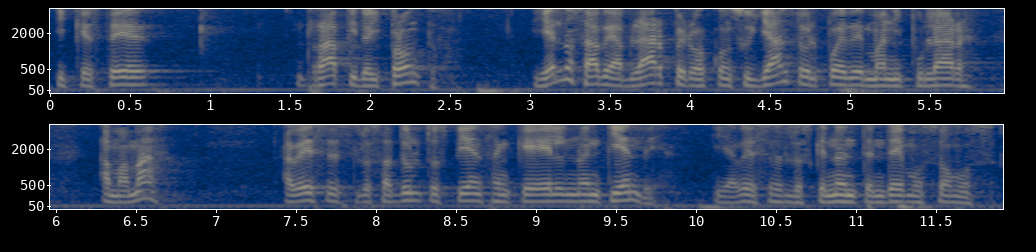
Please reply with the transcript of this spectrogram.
y que esté rápido y pronto. Y él no sabe hablar, pero con su llanto él puede manipular a mamá. A veces los adultos piensan que él no entiende y a veces los que no entendemos somos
